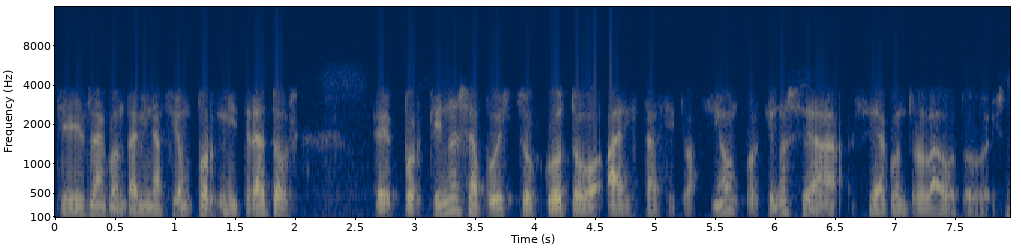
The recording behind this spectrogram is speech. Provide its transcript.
es la contaminación por nitratos, eh, ¿por qué no se ha puesto coto a esta situación? ¿Por qué no se ha, se ha controlado todo esto?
